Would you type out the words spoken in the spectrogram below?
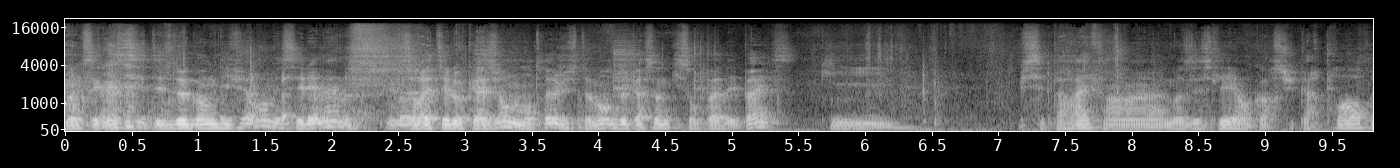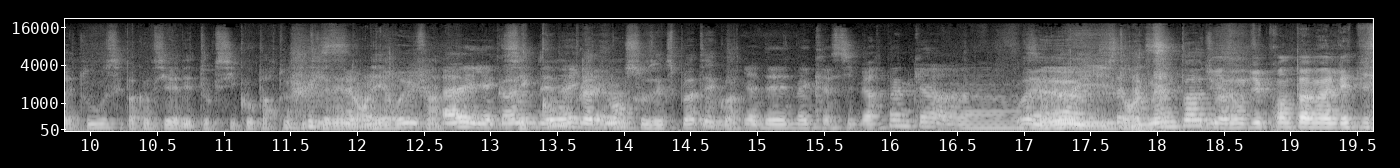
donc c'est comme si c'était deux gangs différents, mais c'est les mêmes. Ça aurait été l'occasion de montrer justement deux personnes qui sont pas des Pikes, qui. Puis c'est pareil, enfin, Moses Lee est encore super propre et tout, c'est pas comme s'il y avait des toxicos partout qui traînaient dans les rues, enfin, Ah, c'est complètement euh, sous-exploité quoi. Il y a des mecs cyberpunk, hein. euh, Ouais, mais eux, ils se droguent même pas, tu Ils vois. ont dû prendre pas mal d'épisodes.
